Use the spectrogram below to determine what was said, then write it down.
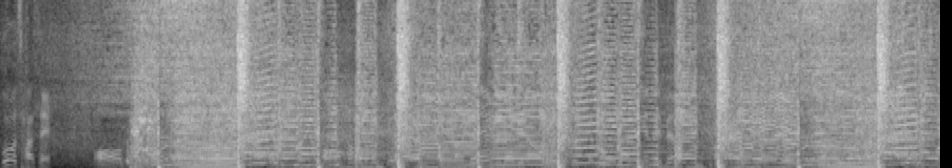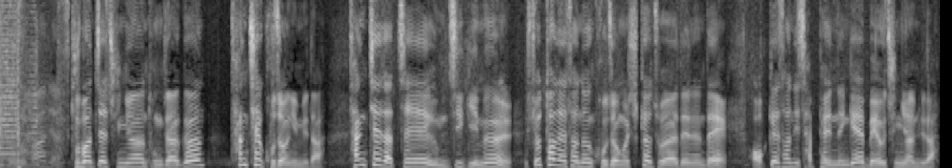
고 자세. 어, 두 번째 중요한 동작은 상체 고정입니다. 상체 자체의 움직임을 쇼턴에서는 고정을 시켜줘야 되는데 어깨선이 잡혀 있는 게 매우 중요합니다.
